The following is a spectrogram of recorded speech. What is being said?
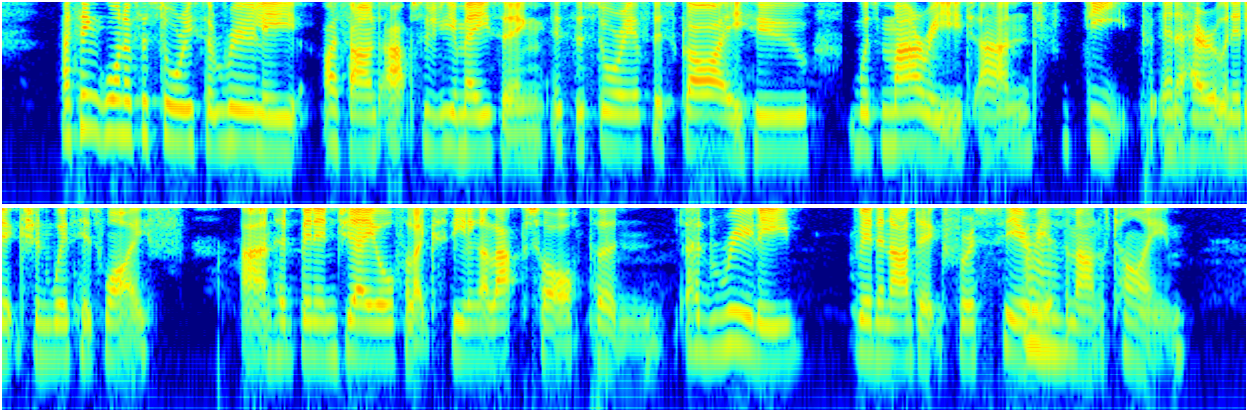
I think one of the stories that really I found absolutely amazing is the story of this guy who was married and deep in a heroin addiction with his wife and had been in jail for like stealing a laptop and had really been an addict for a serious mm. amount of time.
